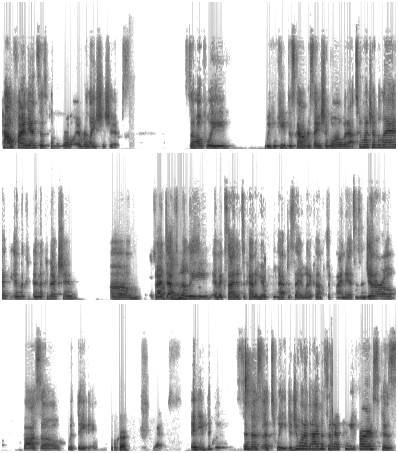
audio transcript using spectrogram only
how finances play a role in relationships. So hopefully we can keep this conversation going without too much of a lag in the in the connection. Um, but I definitely am excited to kind of hear what you have to say when it comes to finances in general, but also with dating. Okay. Yes. And you did send us a tweet. Did you want to dive into that tweet first? Because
